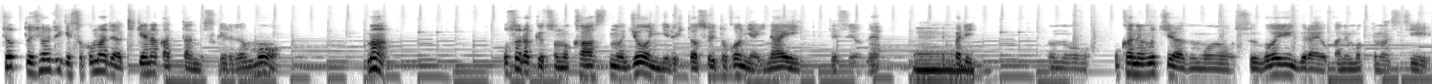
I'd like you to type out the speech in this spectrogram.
ちょっと正直そこまでは聞けなかったんですけれどもまあおそらくそのカーストの上位にいる人はそういうところにはいないですよね。やっぱりそのお金持ちはもうすごいぐらいお金持ってますし、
